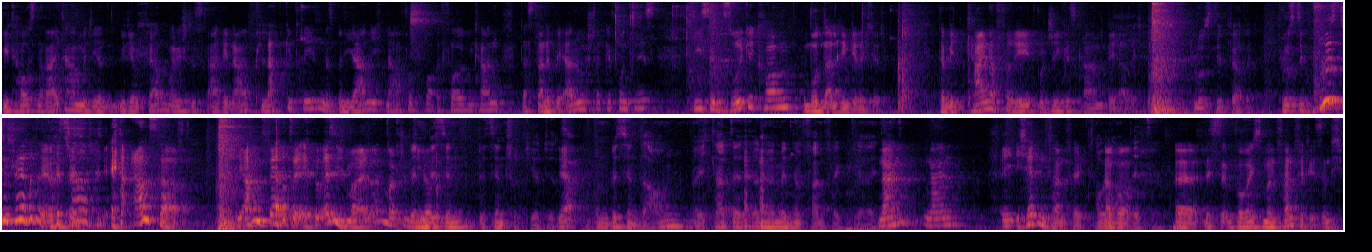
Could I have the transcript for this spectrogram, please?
Die 1000 Reiter haben mit ihren, mit ihren Pferden praktisch das Arenal plattgetreten, dass man ja nicht nachverfolgen kann, dass da eine Beerdigung stattgefunden ist. Die sind zurückgekommen und wurden alle hingerichtet. Damit keiner verrät, wo Genghis Khan beerdigt wird. Plus die Pferde. Plus die, plus die Pferde. Ernsthaft? Ernsthaft. Die armen Pferde. Weiß ich mal. Mal, ich bin ein bisschen, bisschen schockiert jetzt. Ja. Und ein bisschen down, weil ich hatte irgendwie mit einem Fun Fact gerechnet. Nein, nein. Ich, ich hätte einen Fun Fact, Oh ja, aber bitte. äh, das, wobei es mal ein Fun Fact ist und ich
